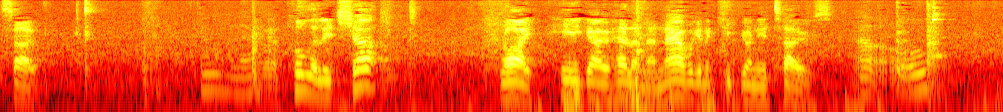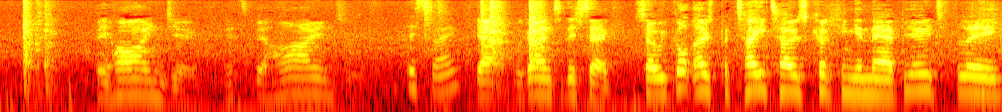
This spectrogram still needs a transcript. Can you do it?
So, I'm Oh, going to pull the lid shut. Right, here you go, Helena. Now we're going to keep you on your toes. Oh, Behind you. It's behind you. this way. Yeah, we're going to this egg. So we've got those potatoes cooking in there beautifully.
